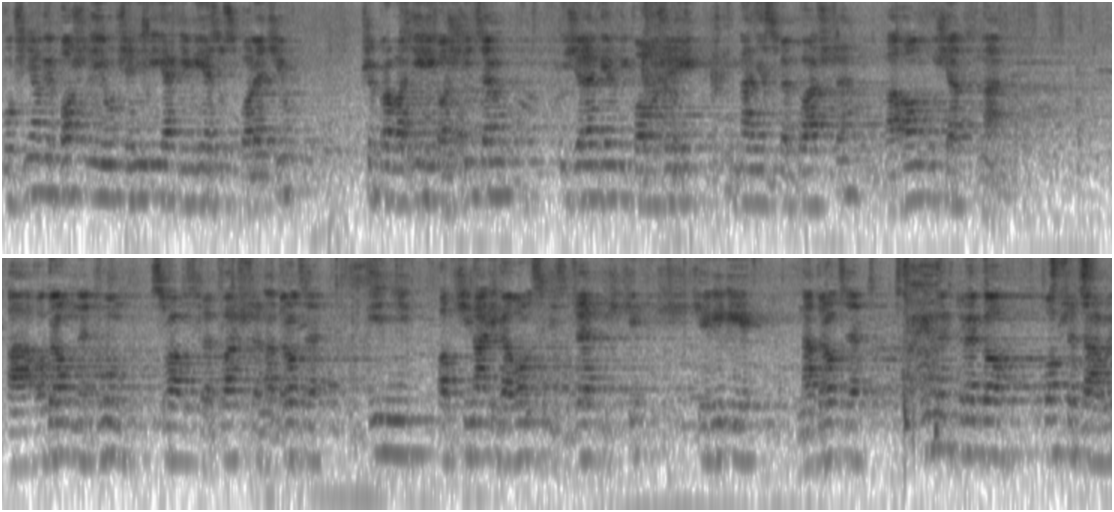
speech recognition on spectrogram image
Uczniowie poszli i uczynili, jak im Jezus polecił. Przyprowadzili oślicę i źrebiem i położyli na nie swe płaszcze, a on usiadł na nie. A ogromny tłum słał swe płaszcze na drodze, inni obcinali gałązki z drzew i ści- ścielili je na drodze, tłumy, które go poprzedzały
